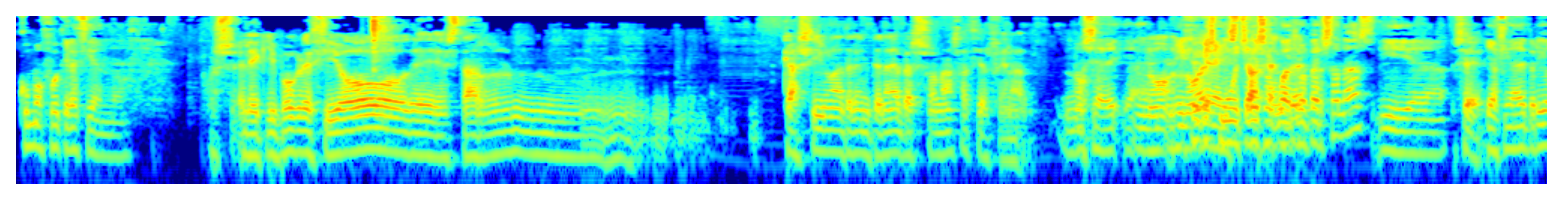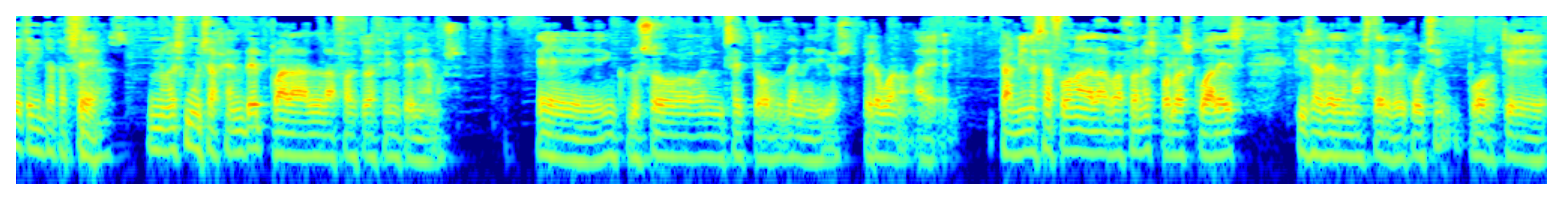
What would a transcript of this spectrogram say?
¿cómo fue creciendo? Pues el equipo creció de estar mm, casi una treintena de personas hacia el final. No, o sea, no, al no es mucha gente. cuatro personas y, eh, Sí. y al final del periodo 30 Sí, personas. no es mucha gente para la facturación que teníamos. Eh, incluso en el sector de medios. Pero bueno, eh, también esa fue una de las razones por las cuales quise hacer el máster de coaching, porque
